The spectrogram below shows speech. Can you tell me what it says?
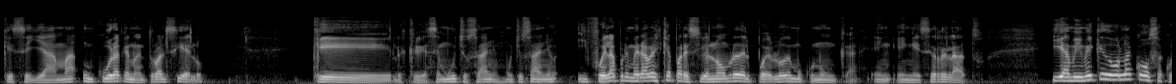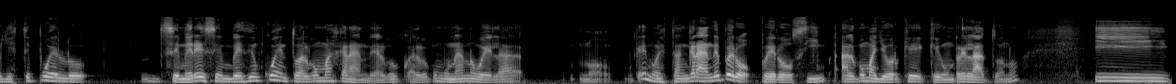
que se llama Un cura que no entró al cielo, que lo escribí hace muchos años, muchos años, y fue la primera vez que apareció el nombre del pueblo de Mukununca en, ese relato. Y a mí me quedó la cosa, oye, este pueblo se merece en vez de un cuento algo más grande, algo, algo como una novela, no, que no es tan grande, pero, pero sí algo mayor que, que un relato, ¿no? Y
